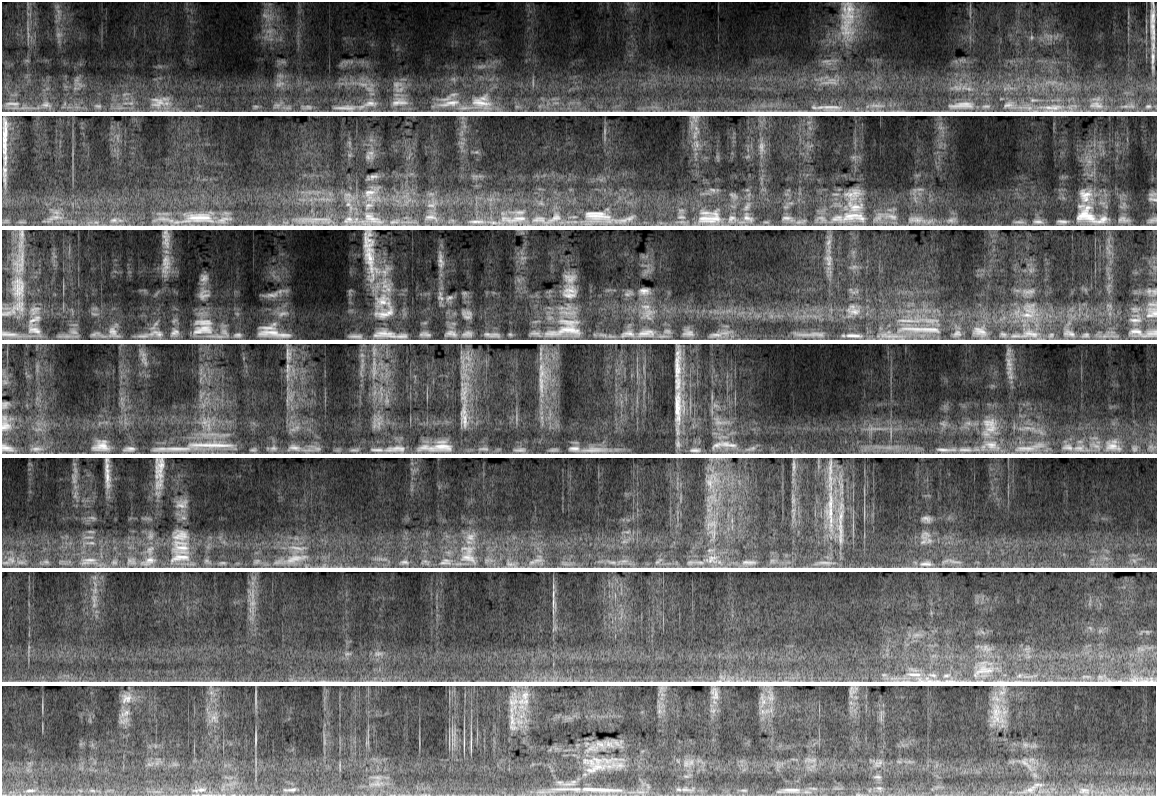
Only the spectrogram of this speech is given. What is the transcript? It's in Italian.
e un ringraziamento a Don Alfonso che è sempre qui accanto a noi in questo momento così eh, triste per benedire, porgere benedizione su questo luogo eh, che ormai è diventato simbolo della memoria non solo per la città di Soverato ma penso in tutta Italia perché immagino che molti di voi sapranno che poi in seguito a ciò che è accaduto a Soverato il governo proprio eh, scritto una proposta di legge poi divenuta legge proprio sul, sui problemi dal punto di vista idrogeologico di tutti i comuni d'Italia. Eh, quindi grazie ancora una volta per la vostra presenza, per la stampa che diffonderà eh, questa giornata affinché appunto eventi come questo non debbano più ripetersi. Alfonso. Nel nome del Padre e del Figlio e dello Spirito Santo. Amen. Il Signore, nostra risurrezione e nostra vita, sia con voi.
